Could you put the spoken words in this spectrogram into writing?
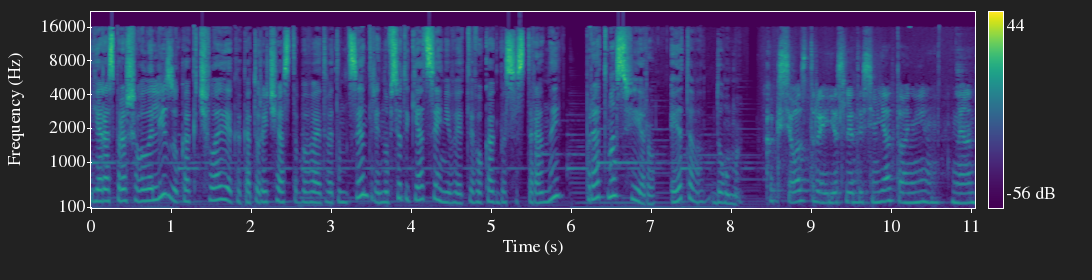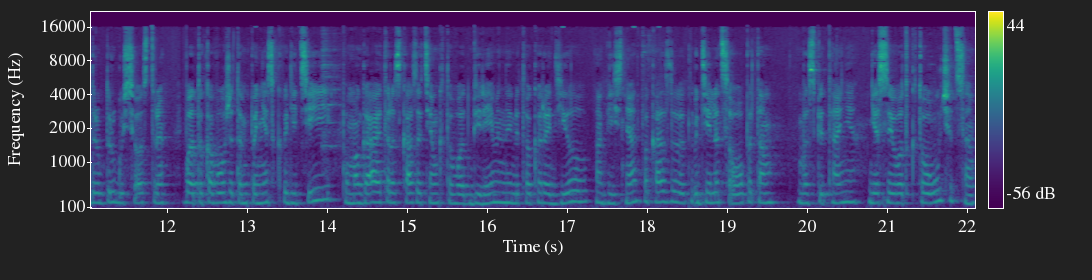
Я расспрашивала Лизу, как человека, который часто бывает в этом центре, но все-таки оценивает его как бы со стороны, про атмосферу этого дома как сестры. Если это семья, то они, наверное, друг другу сестры. Вот у кого уже там по несколько детей, помогают рассказывать тем, кто вот беременный или только родил, объяснят, показывают, делятся опытом воспитания. Если вот кто учится,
